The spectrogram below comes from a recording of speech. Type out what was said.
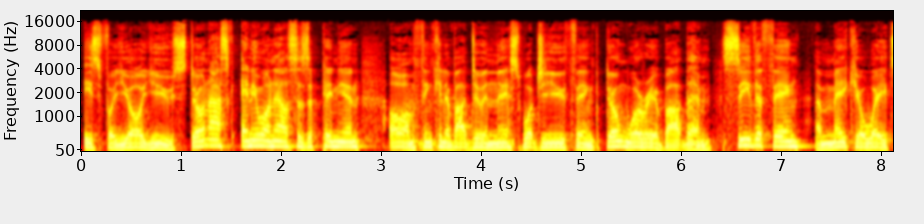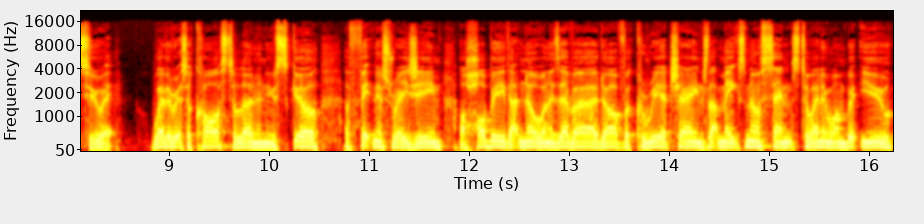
is for your use. Don't ask anyone else's opinion. Oh, I'm thinking about doing this. What do you think? Don't worry about them. See the thing and make your way to it. Whether it's a course to learn a new skill, a fitness regime, a hobby that no one has ever heard of, a career change that makes no sense to anyone but you,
